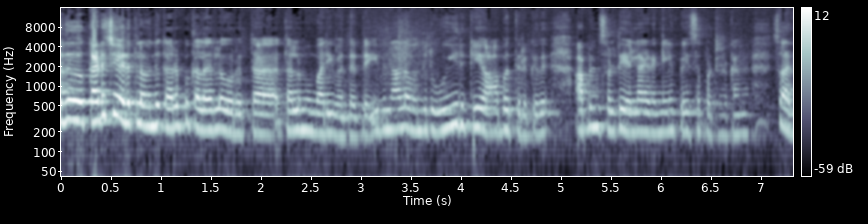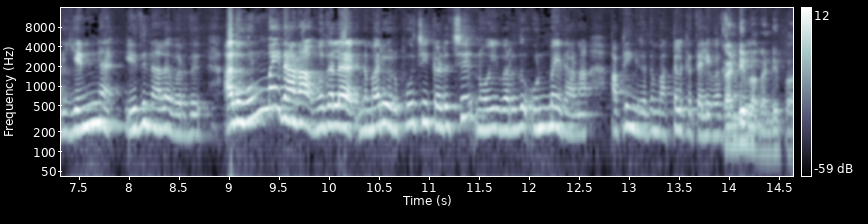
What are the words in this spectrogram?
அது கடிச்ச இடத்துல வந்து கருப்பு கலர்ல ஒரு த தழும்பு மாதிரி வந்தது. இதனால வந்துட்டு உயிருக்கே ஆபத்து இருக்குது அப்படின்னு சொல்லிட்டு எல்லா இடங்களையும் பேசப்பட்டிருக்காங்க. ஸோ அது என்ன? எதனால வருது? அது உண்மைதானா? முதல்ல இந்த மாதிரி ஒரு பூச்சி கடிச்சு நோய் வருது உண்மைதானா அப்படிங்கிறது மக்களுக்கு தெளிவாக கண்டிப்பா கண்டிப்பா.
